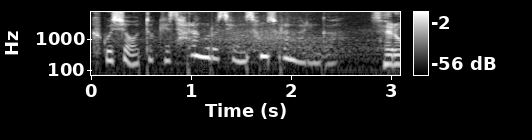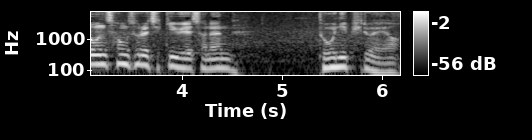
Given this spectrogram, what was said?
그곳이 어떻게 사랑으로 세운 성소란 말인가? 새로운 성소를 짓기 위해서는 돈이 필요해요.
